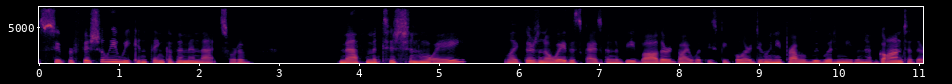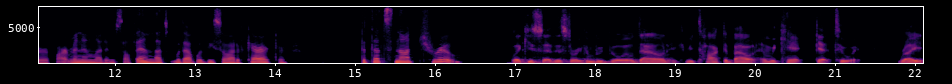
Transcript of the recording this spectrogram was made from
superficially we can think of him in that sort of mathematician way like there's no way this guy's going to be bothered by what these people are doing he probably wouldn't even have gone to their apartment and let himself in that's that would be so out of character but that's not true like you said this story can be boiled down it can be talked about and we can't get to it right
